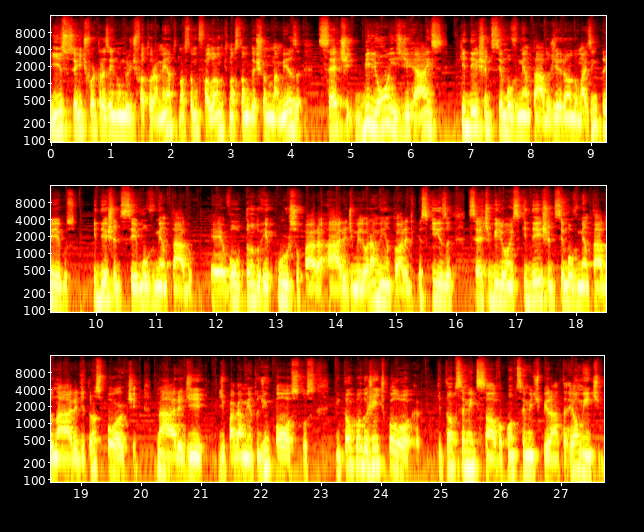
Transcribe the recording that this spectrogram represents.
E isso, se a gente for trazer em número de faturamento, nós estamos falando que nós estamos deixando na mesa 7 bilhões de reais que deixa de ser movimentado gerando mais empregos, que deixa de ser movimentado é, voltando recurso para a área de melhoramento, a área de pesquisa, 7 bilhões que deixa de ser movimentado na área de transporte, na área de, de pagamento de impostos. Então, quando a gente coloca que tanto semente salva quanto semente pirata realmente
